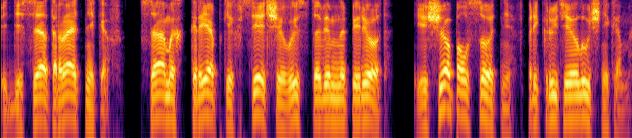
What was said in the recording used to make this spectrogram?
Пятьдесят ратников, самых крепких в сече, выставим наперед, еще полсотни в прикрытие лучникам.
